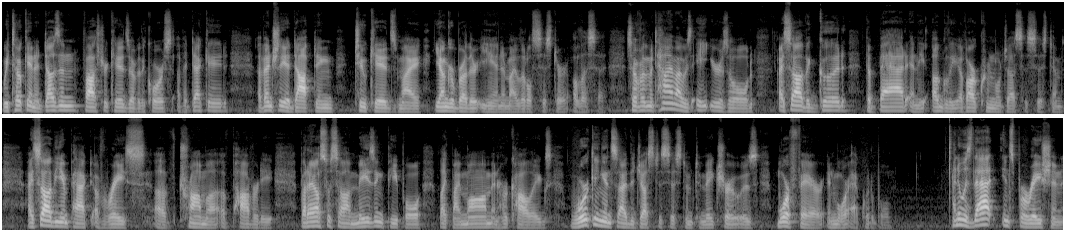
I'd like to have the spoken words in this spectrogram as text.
We took in a dozen foster kids over the course of a decade, eventually adopting two kids, my younger brother Ian and my little sister Alyssa. So from the time I was eight years old, I saw the good, the bad, and the ugly of our criminal justice system. I saw the impact of race, of trauma, of poverty, but I also saw amazing people like my mom and her colleagues working inside the justice system to make sure it was more fair and more equitable. And it was that inspiration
